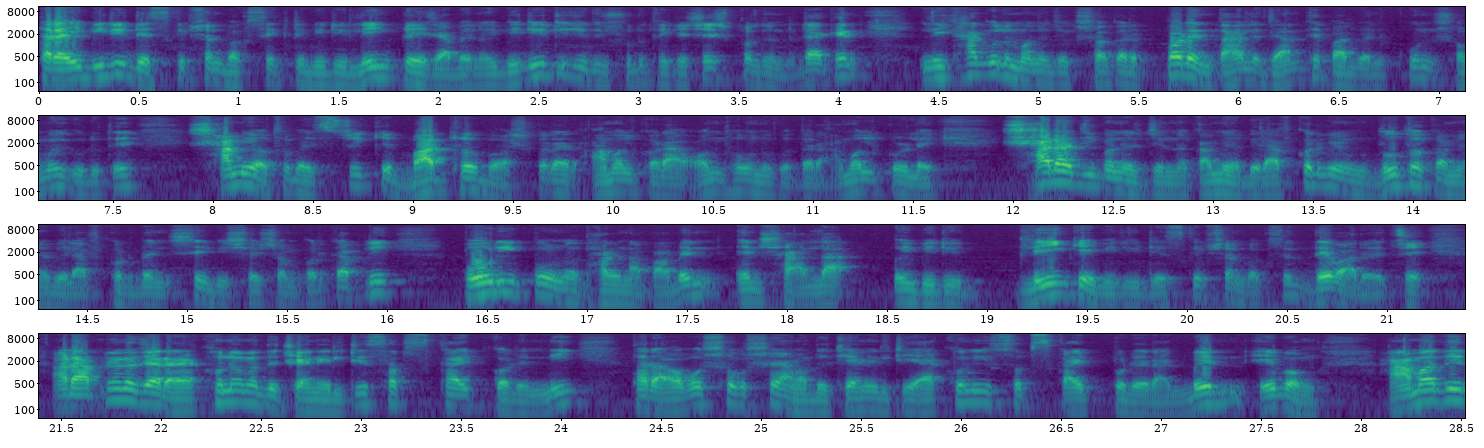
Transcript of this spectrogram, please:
তারা এই ভিডিও ডেসক্রিপশন বক্সে একটি ভিডিও লিঙ্ক পেয়ে যাবেন। ওই ভিডিওটি যদি শুরু থেকে শেষ পর্যন্ত দেখেন, লেখাগুলো মনোযোগ সহকারে পড়েন, তাহলে জানতে পারবেন কোন সময়গুলোতে স্বামী অথবা স্ত্রীকে বাধ্য বশ করার আমল করা, অন্ধ অনুগতার আমল করলে সারা জীবনের জন্য কামিয়াবি লাভ করবেন এবং দ্রুত কামিয়াবি লাভ করবেন। সেই বিষয় সম্পর্কে আপনি পরিপূর্ণ ধারণা পাবেন, ইনশাআল্লাহ। ওই ভিডিও লিঙ্ক এই ভিডিও ডিসক্রিপশন বক্সে দেওয়া রয়েছে। আর আপনারা যারা এখনও আমাদের চ্যানেলটি সাবস্ক্রাইব করেননি, তারা অবশ্য অবশ্যই আমাদের চ্যানেলটি এখনই সাবস্ক্রাইব করে রাখবেন এবং আমাদের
